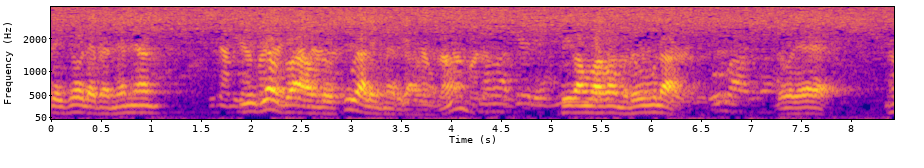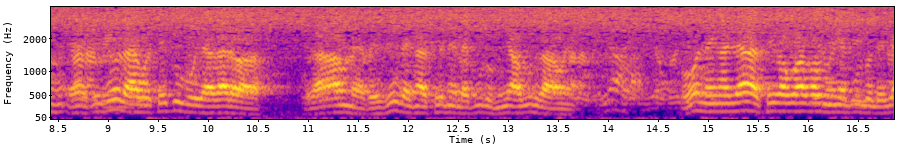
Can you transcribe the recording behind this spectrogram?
စိတ်ဆိုလည်းပဲနည်းနည်းသီတာမိ ဒီတာပြောက်သွားအောင်လို့ကုရလိမ့်မယ်တကားနော်ဒီကောင်ဘာကောင်မလိုဘူးလားလိုတယ်အဲဒီဆိုတာကိုသိကုဖို့ရကတော့ဒါအောင်နဲ့ဗေစိတ်ကဆင်းနေလည်းကုလို့မရဘူးတကားအောင်ဟိုနိုင်ငံခြားသေကောင်ဘာကောင်နေကုလို့လည်းရ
